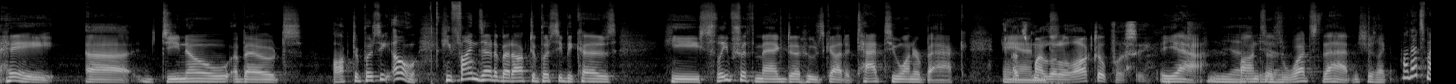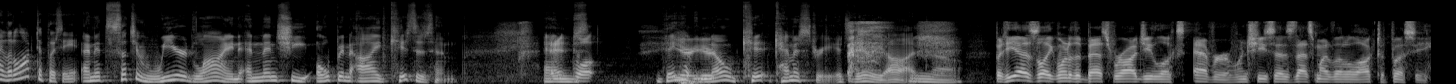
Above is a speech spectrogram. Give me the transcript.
"Hey, uh, do you know about Octopussy?" Oh, he finds out about Octopussy because he sleeps with Magda, who's got a tattoo on her back. And That's my little octopussy. yeah. Yeah, Bond says, "What's that?" And she's like, Oh, that's my little octopussy. and it's such a weird line. And then she open eye kisses him, and, And, well, they you're- have you're- no ki- chemistry. It's very odd. No. but he has like one of the best Raji looks ever when she says, "That's my little octopussy."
